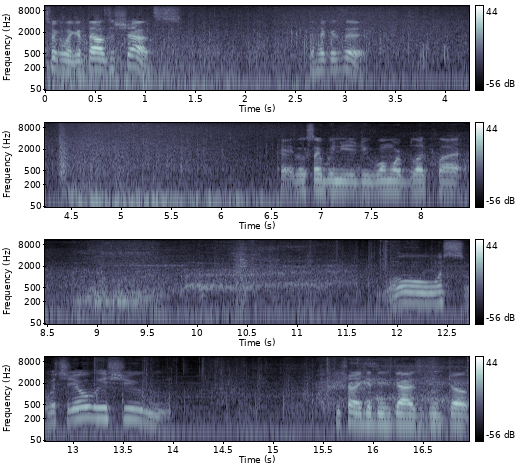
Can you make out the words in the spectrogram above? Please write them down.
Took like a thousand shots. The heck is that? Okay, looks like we need to do one more blood clot. Whoa, what's what's your issue? You try to get these guys grouped up.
